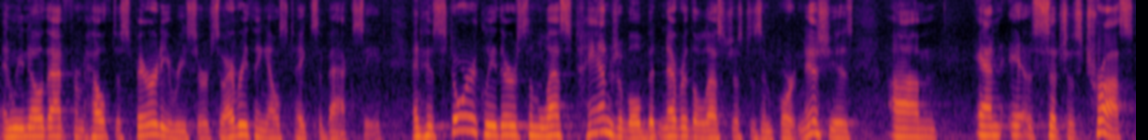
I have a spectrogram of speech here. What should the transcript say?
and we know that from health disparity research, so everything else takes a backseat. And historically, there are some less tangible, but nevertheless just as important issues um, and such as trust,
